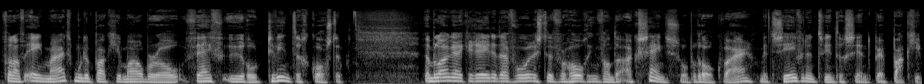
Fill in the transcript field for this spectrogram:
Vanaf 1 maart moet een pakje Marlboro 5,20 euro kosten. Een belangrijke reden daarvoor is de verhoging van de accijns op rookwaar met 27 cent per pakje.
